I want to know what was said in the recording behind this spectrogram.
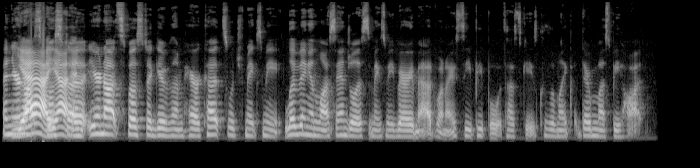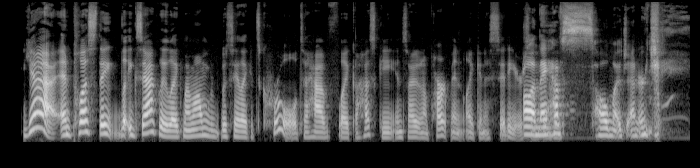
and you're Yeah, not supposed yeah, to. and- you're not supposed to give them haircuts, which makes me living in Los Angeles. It makes me very mad when I see people with huskies because I'm like, there must be hot. Yeah, and plus they exactly like my mom would- would say like it's cruel to have like a husky inside an apartment like in a city or Oh, something. and they have so much energy.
